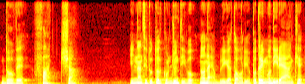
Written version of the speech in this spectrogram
dove faccia. Innanzitutto il congiuntivo non è obbligatorio, potremmo dire anche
